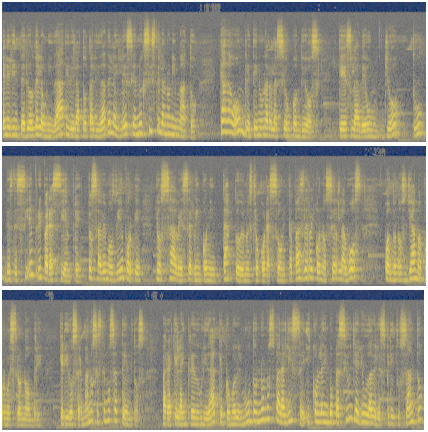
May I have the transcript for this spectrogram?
En el interior de la unidad y de la totalidad de la Iglesia no existe el anonimato. Cada hombre tiene una relación con Dios, que es la de un yo, tú, desde siempre y para siempre. Lo sabemos bien porque lo sabe ese rincón intacto de nuestro corazón, capaz de reconocer la voz cuando nos llama por nuestro nombre. Queridos hermanos, estemos atentos para que la incredulidad que promueve el mundo no nos paralice y con la invocación y ayuda del Espíritu Santo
